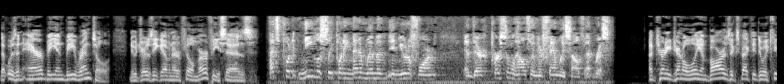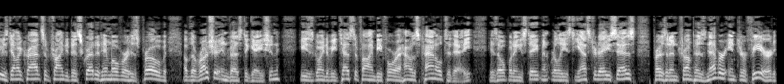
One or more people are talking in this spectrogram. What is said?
that was an Airbnb rental. New Jersey Governor Phil Murphy says, That's put, needlessly putting men and women in uniform and their personal health and their family's health at risk. Attorney General William Barr is expected to accuse Democrats of trying to discredit him over his probe of the Russia investigation. He's going to be testifying before a House panel today. His opening statement released yesterday says President Trump has never interfered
